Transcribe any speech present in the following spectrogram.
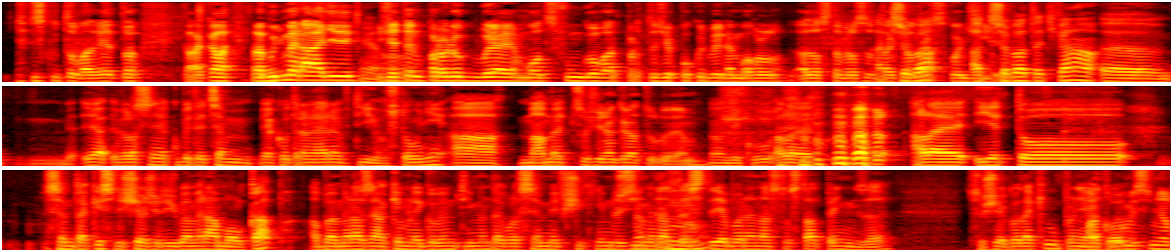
diskutovat, je to tak, ale, ale buďme rádi, Jo. že ten produkt bude moc fungovat, protože pokud by nemohl a zastavil se A tak třeba, to tak skončí. a třeba teďka na, uh, já, vlastně jakoby teď jsem jako trenérem v té hostouni a máme Což jinak gratulujem. No děkuju, ale, ale je to... Jsem taky slyšel, že když budeme hrát Mall Cup a budeme hrát s nějakým ligovým týmem, tak vlastně my všichni musíme na testy a bude nás to stát peníze. Což je jako taky úplně A to jako... by myslím měl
